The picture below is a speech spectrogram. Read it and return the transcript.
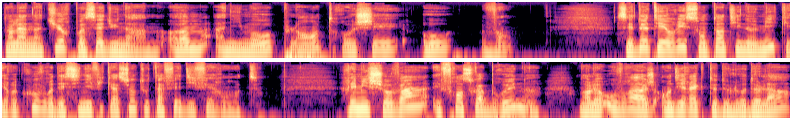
dans la nature possède une âme, hommes, animaux, plantes, rochers, eau, vent. Ces deux théories sont antinomiques et recouvrent des significations tout à fait différentes. Rémi Chauvin et François Brune, dans leur ouvrage En direct de l'au-delà,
